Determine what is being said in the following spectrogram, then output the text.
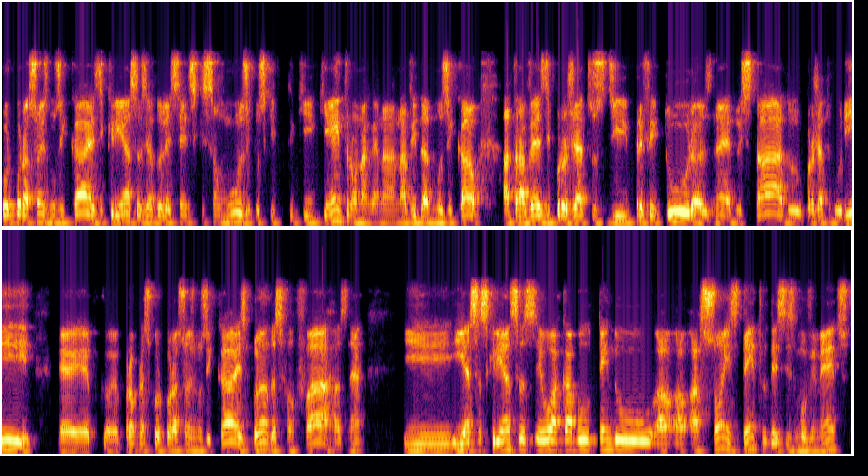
corporações musicais, de crianças e adolescentes que são músicos, que, que, que entram na, na, na, vida musical através de projetos de prefeituras, né, do Estado, Projeto Guri, é, próprias corporações musicais, bandas, fanfarras, né, e, e essas crianças eu acabo tendo ações dentro desses movimentos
